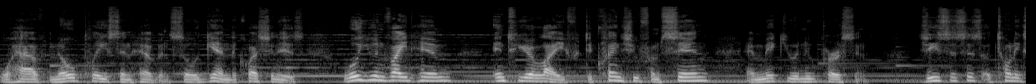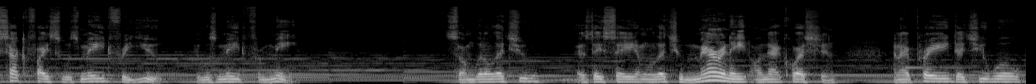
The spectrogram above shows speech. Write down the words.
will have no place in heaven. So again, the question is will you invite Him into your life to cleanse you from sin and make you a new person? Jesus' atoning sacrifice was made for you, it was made for me. So I'm going to let you as they say, I'm going to let you marinate on that question. And I pray that you will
